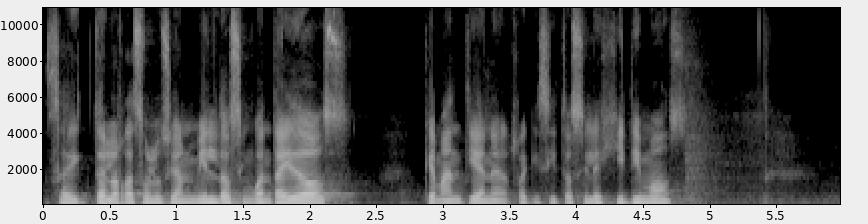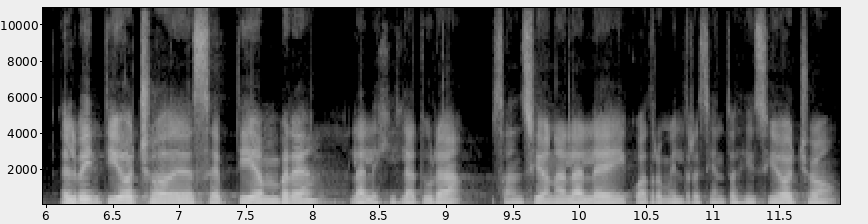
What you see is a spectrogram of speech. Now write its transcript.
se dictó la resolución 1252, que mantiene requisitos ilegítimos. El 28 de septiembre, la legislatura sanciona la ley 4318,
